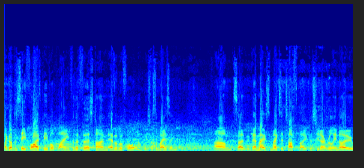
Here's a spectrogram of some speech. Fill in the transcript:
I got to see five people playing for the first time ever before, which was amazing. Um, so that makes, makes it tough though, because you don't really know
